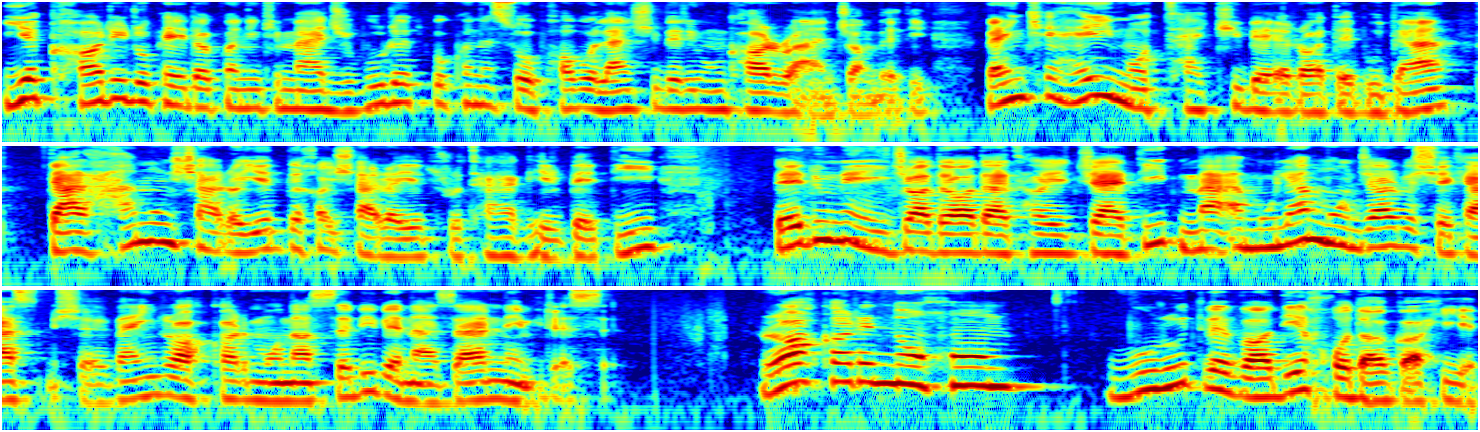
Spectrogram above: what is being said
یه کاری رو پیدا کنی که مجبورت بکنه صبحها بلنشی بری اون کار رو انجام بدی. و اینکه هی متکی به اراده بودن در همون شرایط بخوای شرایط رو تغییر بدی بدون ایجاد عادتهای جدید معمولا منجر به شکست میشه و این راهکار مناسبی به نظر نمی‌رسه. راهکار نهم ورود به وادی خداگاهیه.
